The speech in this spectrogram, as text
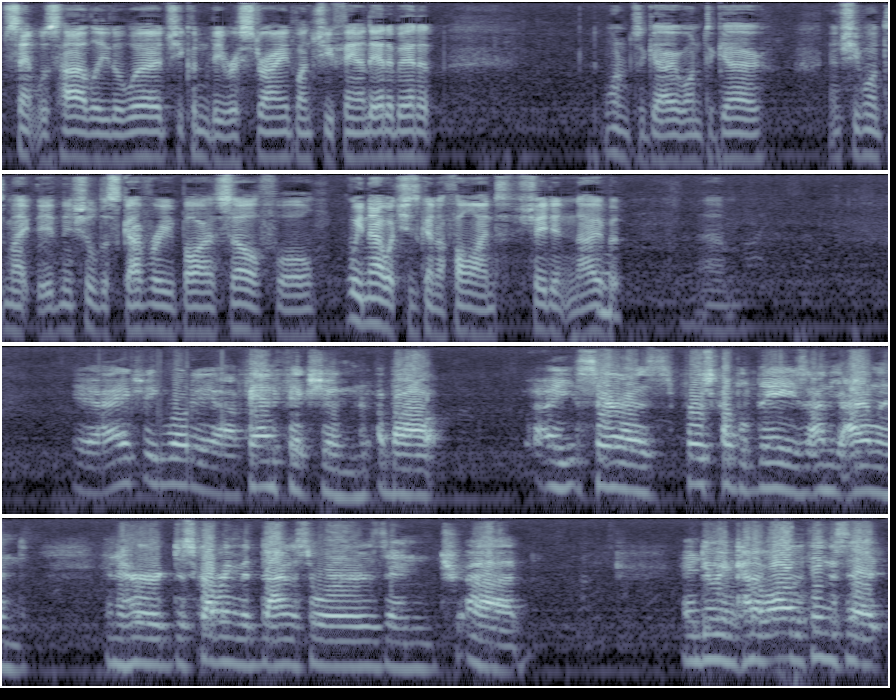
sent was hardly the word. She couldn't be restrained once she found out about it. Wanted to go, wanted to go. And she wanted to make the initial discovery by herself. Well, we know what she's going to find. She didn't know, but. Um, Yeah, I actually wrote a uh, fan fiction about uh, Sarah's first couple days on the island and her discovering the dinosaurs and uh, and doing kind of all the things that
